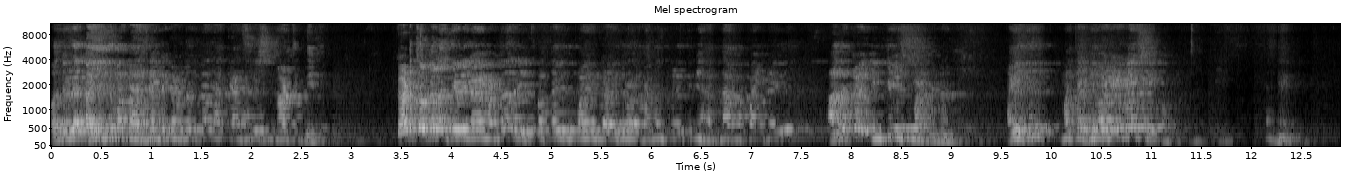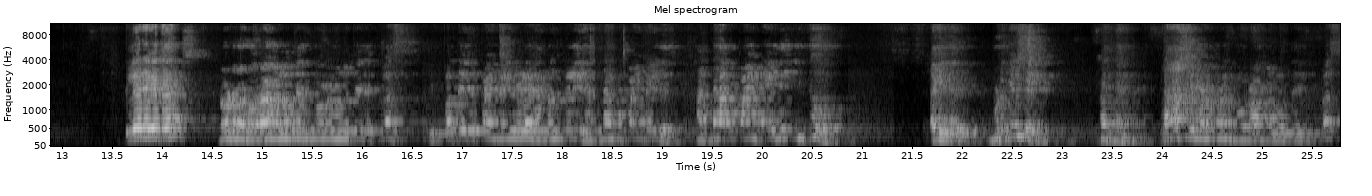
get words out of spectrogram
ಒಂದ್ ವೇಳೆ ಐದು ಮತ್ತು ಹದಿನೆಂಟು ಕಳ್ತೋದ್ರೆ ನಾನು ಕ್ಯಾನ್ಸಲೇಷನ್ ಮಾಡ್ತಿದ್ದೀನಿ ಕಟ್ ತಗೋಲ್ಲ ಅಂತೇಳಿ ಹೇಳಿ ಏನ್ ಮಾಡ್ತೀನಿ ಇಪ್ಪತ್ತೈದು ಪಾಯಿಂಟ್ ಐದರೊಳಗೆ ಹನ್ನೊಂದು ಕಳಿತೀನಿ, ಹದಿನಾಲ್ಕು ಪಾಯಿಂಟ್ ಐದು. ಅದಕ್ಕೆ ಇಂಟು ಎಷ್ಟು ಮಾಡ್ತೀನಿ ನಾನು. ಐದು ಮತ್ತೆ ಡಿವೈಡೆಡ್ ಬೈ ಎಷ್ಟು? ಕ್ಲಿಯರ್ ಆಗದ ನೋಡ್ರಿ, ನೂರ ನಲವತ್ತೈದು ನೂರ ನಲವತ್ತೈದು ಪ್ಲಸ್ ಇಪ್ಪತ್ತೈದು ಪಾಯಿಂಟ್ ಐದರೊಳಗೆ ಹನ್ನೊಂದು ಕಳಿ, ಹದಿನಾಲ್ಕು ಪಾಯಿಂಟ್ ಐದು, ಹದಿನಾಲ್ಕು ಪಾಯಿಂಟ್ ಐದು ಇಂಟು ಐದು. ಬುಡಕೆ ಸೇರಿ ಹದಿನೆಂಟು ಲಾಸ್ಟ್ ಏನ್ ಮಾಡ್ಕೊಂಡ್ರೆ ನೂರ ನಲವತ್ತೈದು ಪ್ಲಸ್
